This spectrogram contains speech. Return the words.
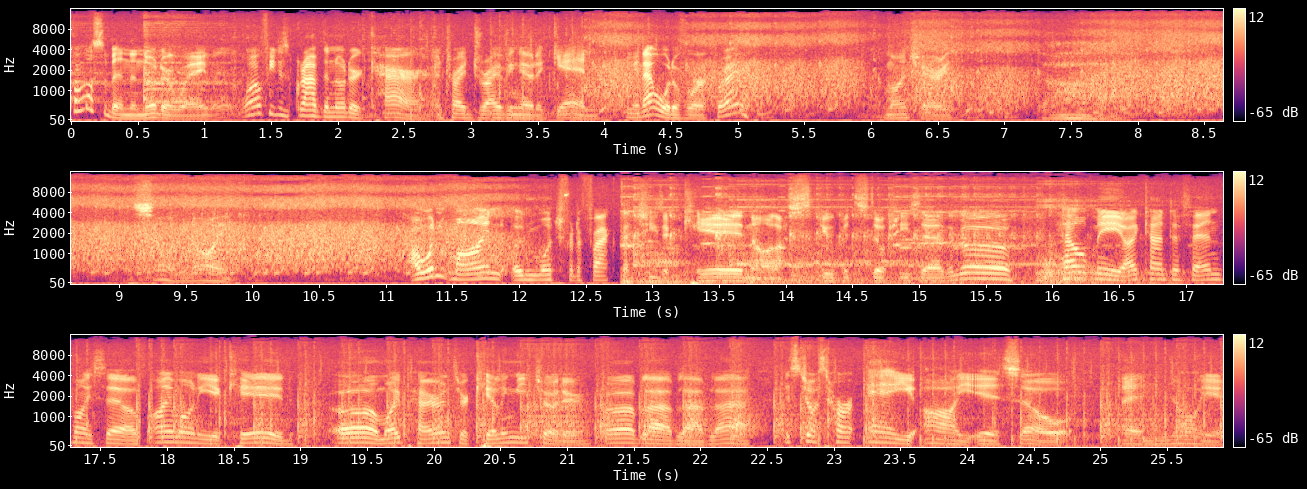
There must have been another way. What if you just grabbed another car and tried driving out again? I mean, that would have worked, right? Come on, Sherry. God. So annoying. I wouldn't mind uh, much for the fact that she's a kid and all that stupid stuff she says. Like, oh, help me, I can't defend myself. I'm only a kid. Oh, my parents are killing each other. Oh, blah, blah, blah. It's just her AI is so annoying.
